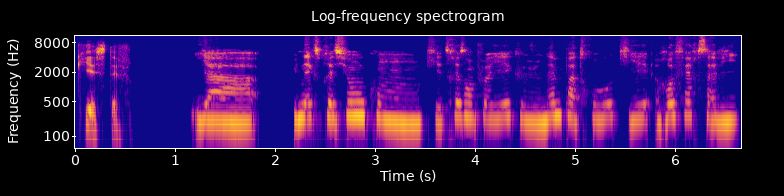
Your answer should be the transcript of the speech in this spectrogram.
Qui est Steph? Il y a une expression qui est très employée, que je n'aime pas trop, qui est refaire sa vie.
